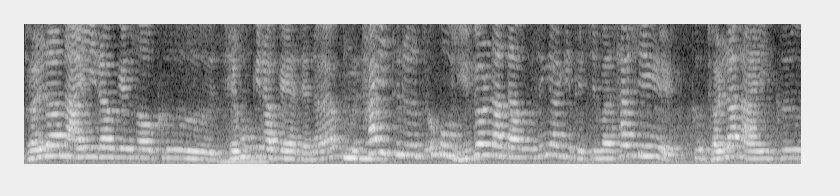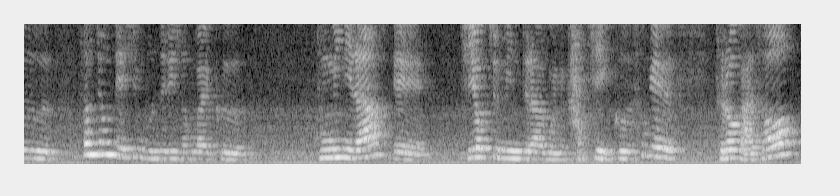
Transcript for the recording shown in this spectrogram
별난 아이라고 해서 그 제목이라고 해야 되나요? 그 음. 타이틀은 조금 유별나다고 생각이 들지만 사실 그 별난 아이 그 선정되신 분들이 정말 그 국민이나 예, 지역 주민들하고 같이 그 속에 들어가서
